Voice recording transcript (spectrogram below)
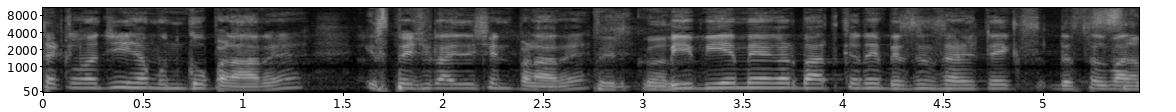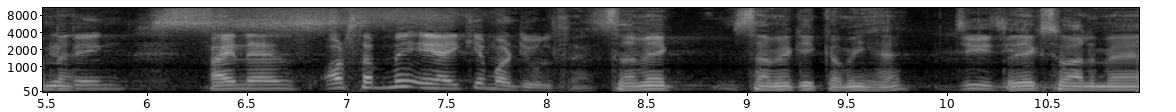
टेक्नोलॉजी हम उनको पढ़ा रहे हैं स्पेशलाइजेशन पढ़ा रहे हैं। बीबीए में अगर बात करें business analytics digital marketing finance और सब में एआई के मॉड्यूल्स हैं। समय समय की कमी है। जी, जी तो जी। एक सवाल मैं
